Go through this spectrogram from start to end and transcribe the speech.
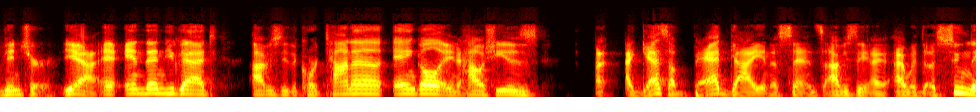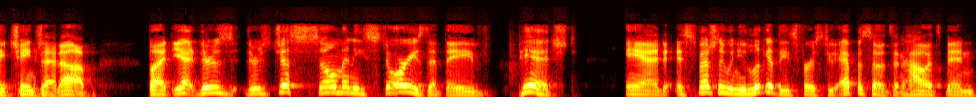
Venture, yeah, and, and, then you got obviously the Cortana angle and how she is. I, I guess a bad guy in a sense. Obviously, I, I would assume they changed that up but yeah, there's there's just so many stories that they've pitched, and especially when you look at these first two episodes and how it's been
